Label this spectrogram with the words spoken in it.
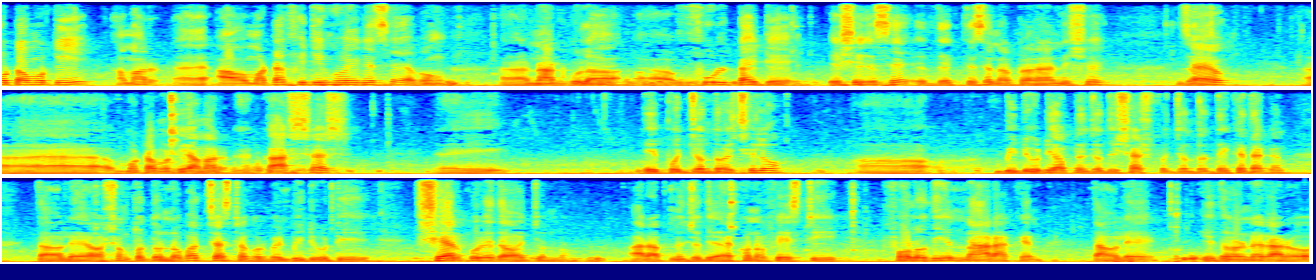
মোটামুটি আমার আওয়ামাটা ফিটিং হয়ে গেছে এবং নাটগুলা ফুল টাইটে এসে গেছে। দেখতেছেন আপনারা নিশ্চয়ই। যাই হোক মোটামুটি আমার কাজ শেষ। এই এই পর্যন্তই ছিল। ভিডিওটি আপনি যদি শেষ পর্যন্ত দেখে থাকেন, তাহলে অসংখ্য ধন্যবাদ। চেষ্টা করবেন ভিডিওটি শেয়ার করে দেওয়ার জন্য। আর আপনি যদি এখনও পেজটি ফলো দিয়ে না রাখেন, তাহলে এ ধরনের আরও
